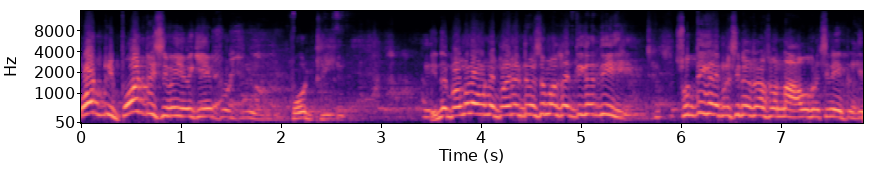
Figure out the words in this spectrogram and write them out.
போற்றி போற்றி சிவயோகியே போற்றி. போற்றி. இந்த பொம்பளை உன்னை பதினெட்டு வருஷமா கத்தி கத்தி. சுத்திக்கிற பிரச்சனை தான் சொன்னான் அவ பிரச்சனையை பற்றி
